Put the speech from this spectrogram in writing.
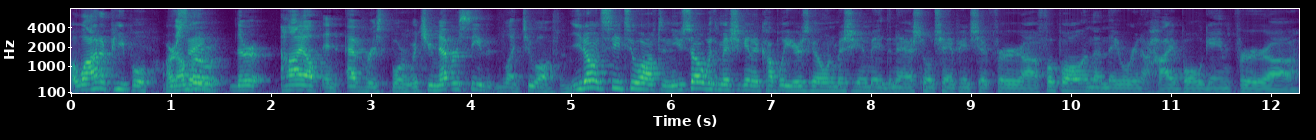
A lot of people are Number, saying they're high up in every sport, which you never see like too often. you don't see too often. You saw it with Michigan a couple years ago when Michigan made the national championship for uh, football, and then they were in a high bowl game for, uh,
